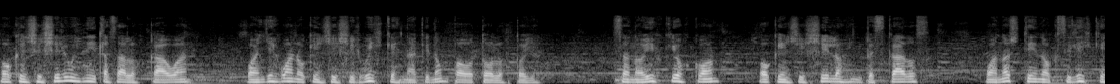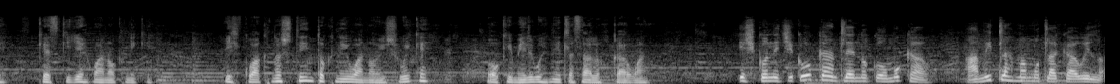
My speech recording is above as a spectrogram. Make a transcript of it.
okinxixilhuih nitlasalohkawan, uan yehuan okinxixilhuihkeh nakin ompa otolohtoyah. San noihki ohkon okinxixiloh in pescados, uan nochtin oksilihkeh keski yehuan oknikih. Ihkuak nochtin tokniuan oixuikeh, okimilhuih nitlasalohkawan. Ixkonichikokan tlen okomokau, amitlah mamotlakawilo.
